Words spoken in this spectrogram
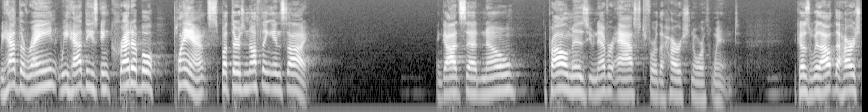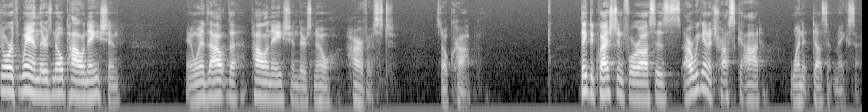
we had the rain, we had these incredible plants, but there's nothing inside. And God said, No, the problem is you never asked for the harsh north wind. Because without the harsh north wind, there's no pollination. And without the pollination, there's no harvest, there's no crop. I think the question for us is are we going to trust God when it doesn't make sense?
